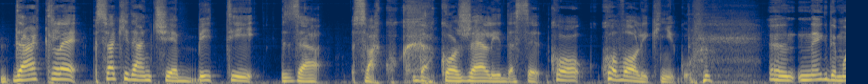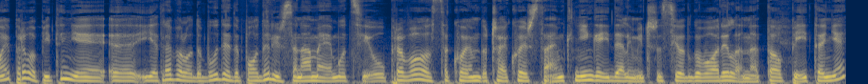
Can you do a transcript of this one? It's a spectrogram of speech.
Dakle, svaki dan će biti za svakog. Da. Ko želi da se, ko, ko voli knjigu. E, negde moje prvo pitanje e, je trebalo da bude da podeliš sa nama emociju upravo sa kojom dočekuješ sajem knjiga i delimično si odgovorila na to pitanje.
